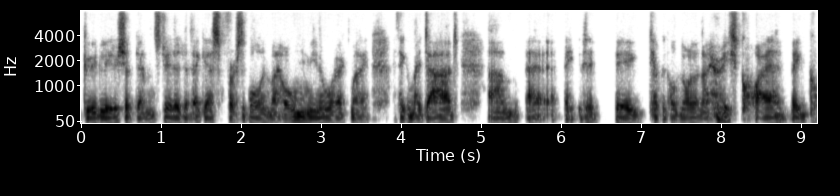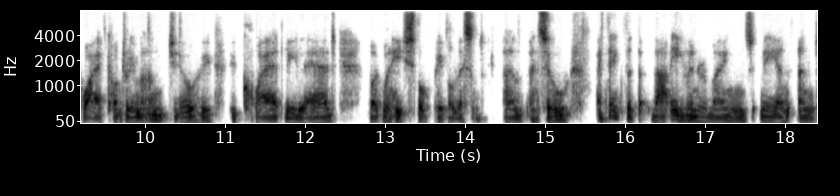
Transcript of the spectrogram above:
good leadership demonstrated, I guess, first of all, in my home, you know, like my, I think of my dad, um, uh, he was a big, typical Northern Irish, quiet, big, quiet countryman, you know, who, who quietly led, but when he spoke, people listened. Um, and so I think that th- that even reminds me, and, and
